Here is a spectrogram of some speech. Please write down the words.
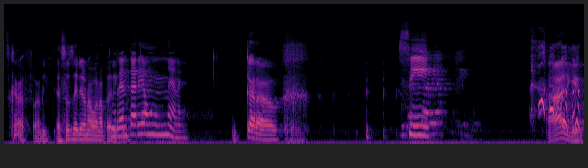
It's kind of funny. Eso sería una buena ¿Tú película. rentarías un nene? Un carajo. Sí. A alguien.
